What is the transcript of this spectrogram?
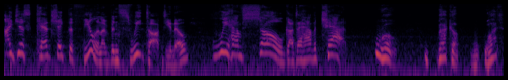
I just can't shake the feeling I've been sweet talked, you know? We have so got to have a chat. Whoa. Back up. What?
